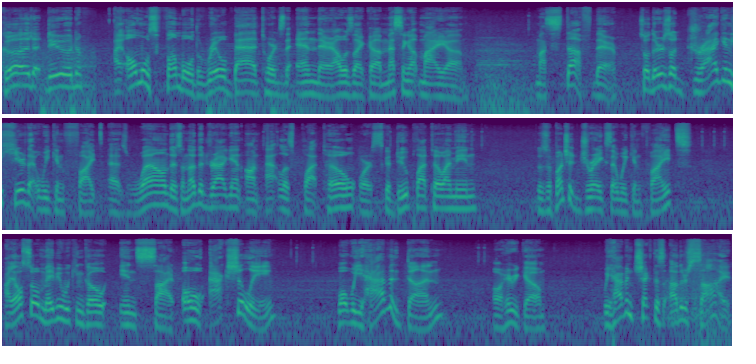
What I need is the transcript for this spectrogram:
good, dude. I almost fumbled real bad towards the end there. I was like uh, messing up my uh, my stuff there. So there's a dragon here that we can fight as well. There's another dragon on Altus Plateau or Scadu Plateau, I mean. There's a bunch of drakes that we can fight. I also, maybe we can go inside. Oh, actually, what we haven't done. Oh, here we go. We haven't checked this other side.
